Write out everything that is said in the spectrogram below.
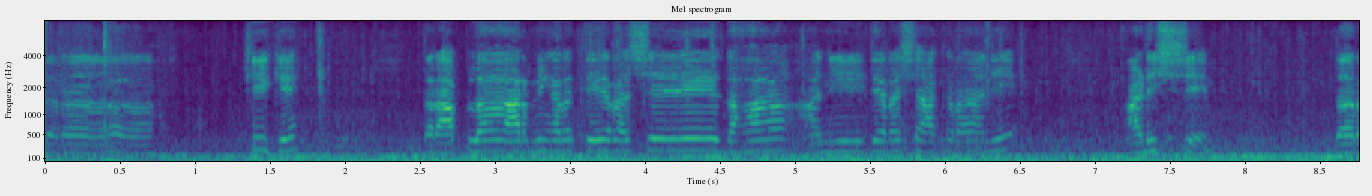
तर ठीक आहे. तर आपलं अर्निंग आता तेराशे दहा आणि तेराशे अकरा आणि अडीचशे. तर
